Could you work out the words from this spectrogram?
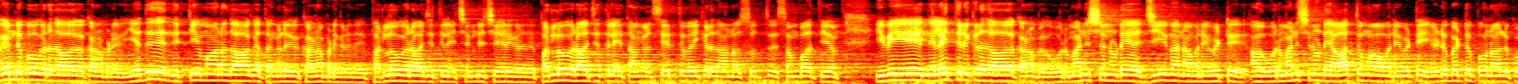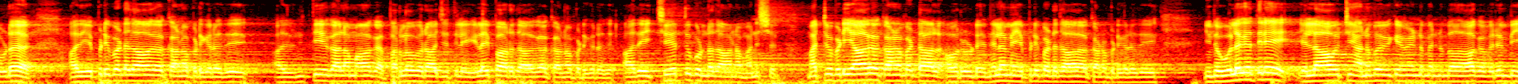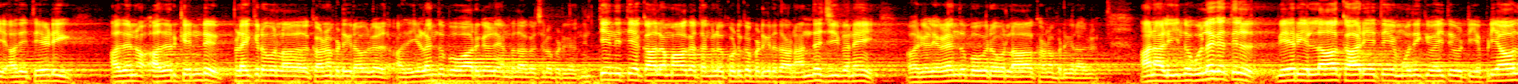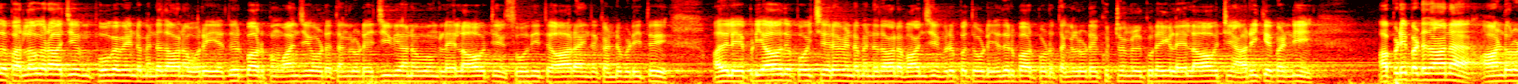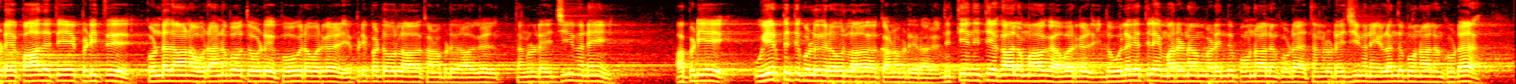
அகண்டு போகிறதாக காணப்படுகிறது. எது நித்தியமானதாக தங்களுக்கு காணப்படுகிறது? பரலோக ராஜ்யத்திலே சென்று சேருகிறது. பரலோக ராஜ்யத்திலே தாங்கள் சேர்த்து வைக்கிறதான சொத்து சம்பாத்தியம் இவையே இருக்கிறதாக காணப்படுகிறது. ஒரு மனுஷனுடைய ஜீவன் அவனை விட்டு ஒரு மனுஷனுடைய ஆத்மா அவனை விட்டு எடுபட்டு போனால் கூட அது எப்படிப்பட்டதாக காணப்படுகிறது? அது நித்திய காலமாக பரலோக ராஜ்யத்தில் இளைப்பாறுதாக காணப்படுகிறது. அதை சேர்த்து கொண்டதான மனுஷன். மற்றபடியாக காணப்பட்டால் அவருடைய நிலைமை எப்படிப்பட்டதாக காணப்படுகிறது? இந்த உலகத்திலே எல்லாவற்றையும் அனுபவிக்க வேண்டும் என்பதாக விரும்பி அதை தேடி அதன் அதற்கென்று பிழைக்கிறவர்களாக காணப்படுகிறவர்கள் அதை இழந்து போவார்கள் என்பதாக சொல்லப்படுகிறது. நித்திய நித்திய காலமாக தங்களுக்கு கொடுக்கப்படுகிறதான அந்த ஜீவனை அவர்கள் இழந்து போகிறவர்களாக காணப்படுகிறார்கள். ஆனால் இந்த உலகத்தில் வேறு எல்லா காரியத்தையும் ஒதுக்கி வைத்துவிட்டு எப்படியாவது பரலோகராஜ்யம் போக வேண்டும் என்றதான ஒரு எதிர்பார்ப்பும் வாஞ்சியோடு தங்களுடைய ஜீவி அனுபவங்களை எல்லாவற்றையும் சோதித்து ஆராய்ந்து கண்டுபிடித்து அதில் எப்படியாவது போய் சேர வேண்டும் என்றதான வாஞ்சியும் விருப்பத்தோடு எதிர்பார்ப்போடு தங்களுடைய குற்றங்கள் குறைகளை எல்லாவற்றையும் அறிக்கை பண்ணி அப்படிப்பட்டதான ஆண்டவருடைய பாதத்தையே பிடித்து கொண்டதான ஒரு அனுபவத்தோடு போகிறவர்கள் எப்படிப்பட்டவர்களாக காணப்படுகிறார்கள்? தங்களுடைய ஜீவனை அப்படியே உயிர்ப்பித்துக் கொள்ளுகிறவர்களாக காணப்படுகிறார்கள். நித்திய நித்திய காலமாக அவர்கள் இந்த உலகத்திலே மரணம் அடைந்து போனாலும் கூட தங்களுடைய ஜீவனை இழந்து போனாலும் கூட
